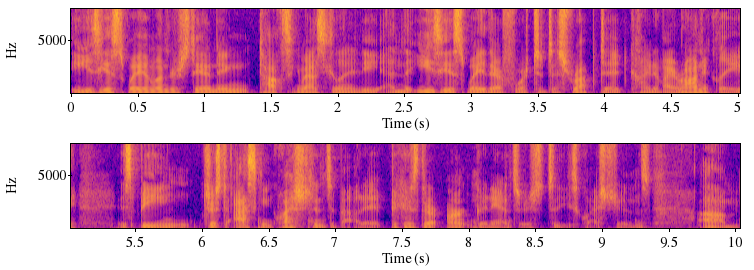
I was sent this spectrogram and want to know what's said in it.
easiest way of understanding toxic masculinity and the easiest way therefore to disrupt it kind of ironically is being just asking questions about it because there aren't good answers to these questions. Um,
